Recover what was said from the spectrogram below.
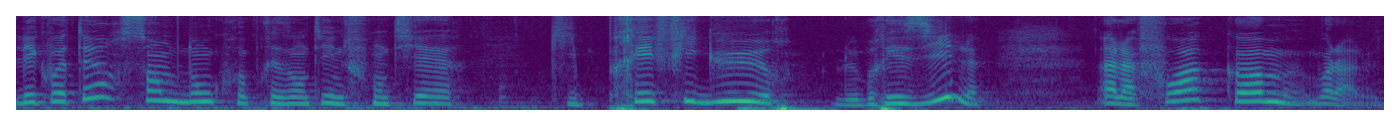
L'équateur semble donc représenter une frontière qui préfigure le Brésil, à la fois comme voilà, le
